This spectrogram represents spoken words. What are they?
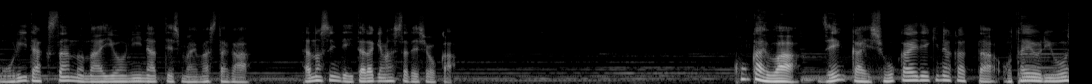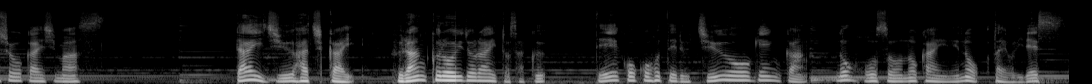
盛りだくさんの内容になってしまいましたが楽しんでいただけましたでしょうか？今回は前回紹介できなかったお便りを紹介します。第18回フランク・ロイド・ライト作帝国ホテル中央玄関の放送の回でのお便りです。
